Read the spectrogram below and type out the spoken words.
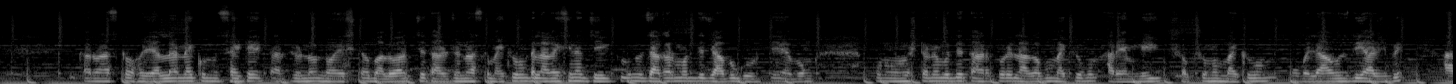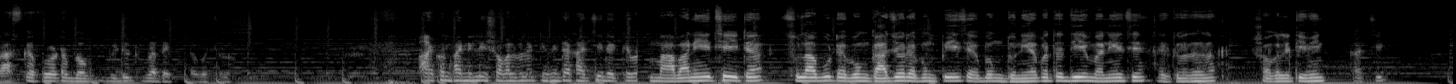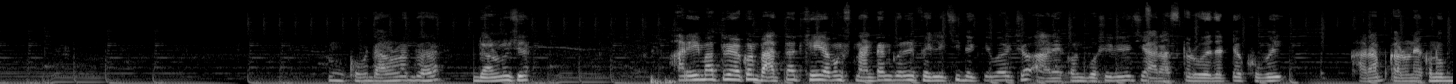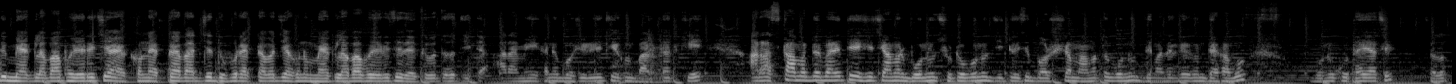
কারণ আজকে হয়ে নাই কোনো সাইডে তার জন্য নয়েজটা ভালো আছে, তার জন্য আজকে মাইক্রোফোনটা লাগাইছি না। যে কোনো জায়গার মধ্যে যাব ঘুরতে এবং কোনো অনুষ্ঠানের মধ্যে তারপরে লাগাবো মাইক্রোফোন আর এমনি সবসময় মাইক্রোফোন মোবাইলে আওয়াজ দিয়ে আসবে। আর আজকে পুরোটা ব্লগ ভিডিও তোমরা দেখতে থাকো, চলো। এখন ফাইনালি সকালবেলা টিফিনটা খাচ্ছি দেখতে মা বানিয়েছে এটা সুলাবুট এবং গাজর এবং পেঁয়াজ এবং ধনিয়া পাতা দিয়ে বানিয়েছে। দেখতে পাচ্ছ? সকালে টিফিন। খাচ্ছি। খুবই দারুণ লাগতো হ্যাঁ। দারুণ হয়েছে। আর এই মাত্র এখন ভাত টাত খেয়ে এবং স্নান টান করে ফেলেছি দেখতে পাচ্ছ। আর এখন বসে রয়েছি আর আজকের ওয়েদারটা খুবই খারাপ কারণ এখন অবধি মেঘলা ভাব হয়ে রয়েছে। এখন একটা বাজছে দুপুর একটা বাজে এখনও মেঘলা ভাব হয়ে রয়েছে দেখতে পাচ্ছ যেটা। আর আমি এখানে বসে রয়েছি এখন ভাত টাত খেয়ে। আর আজকে আমাদের বাড়িতে এসেছে আমার বনু ছোট বনু যেটা হচ্ছে বর্ষা মামাতো বনু। আমাদেরকে এখন দেখাবো। বনু কোথায় আছে? চলো।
